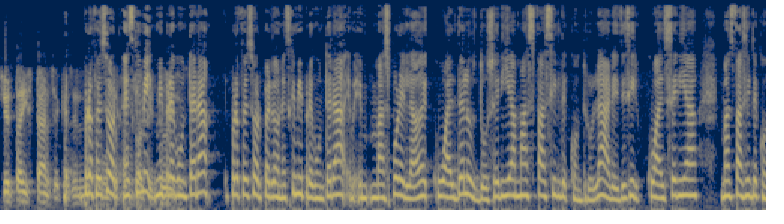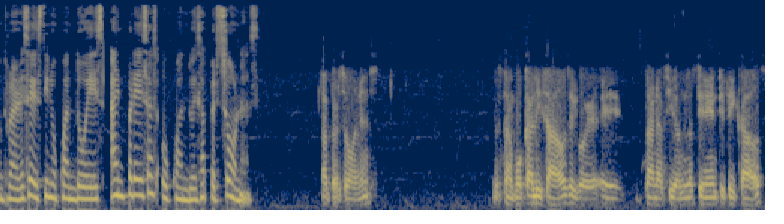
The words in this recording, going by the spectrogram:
cierta distancia. Que es el profesor, es que mi, pregunta era, profesor, perdón, es que mi pregunta era eh, más por el lado de cuál de los dos sería más fácil de controlar, es decir, cuál sería más fácil de controlar ese destino, cuando es a empresas o cuando es a personas. A personas. Están focalizados, el, eh, la nación los tiene identificados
